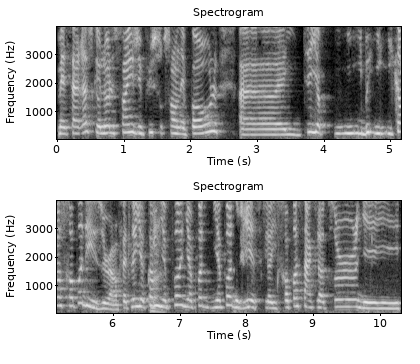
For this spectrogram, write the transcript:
mais ça reste que là, le singe est plus sur son épaule. Euh, il, il, il, il, cassera pas des œufs, en fait. Là, il y a comme, il y a pas, il y a pas, il y a pas de risque, là. Il sera pas sans clôture. Il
